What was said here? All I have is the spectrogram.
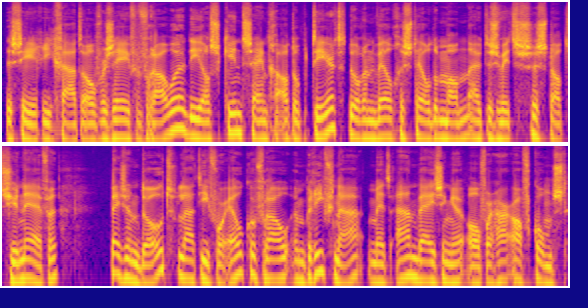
De serie gaat over zeven vrouwen die als kind zijn geadopteerd... door een welgestelde man uit de Zwitserse stad Genève. Bij zijn dood laat hij voor elke vrouw een brief na... met aanwijzingen over haar afkomst.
